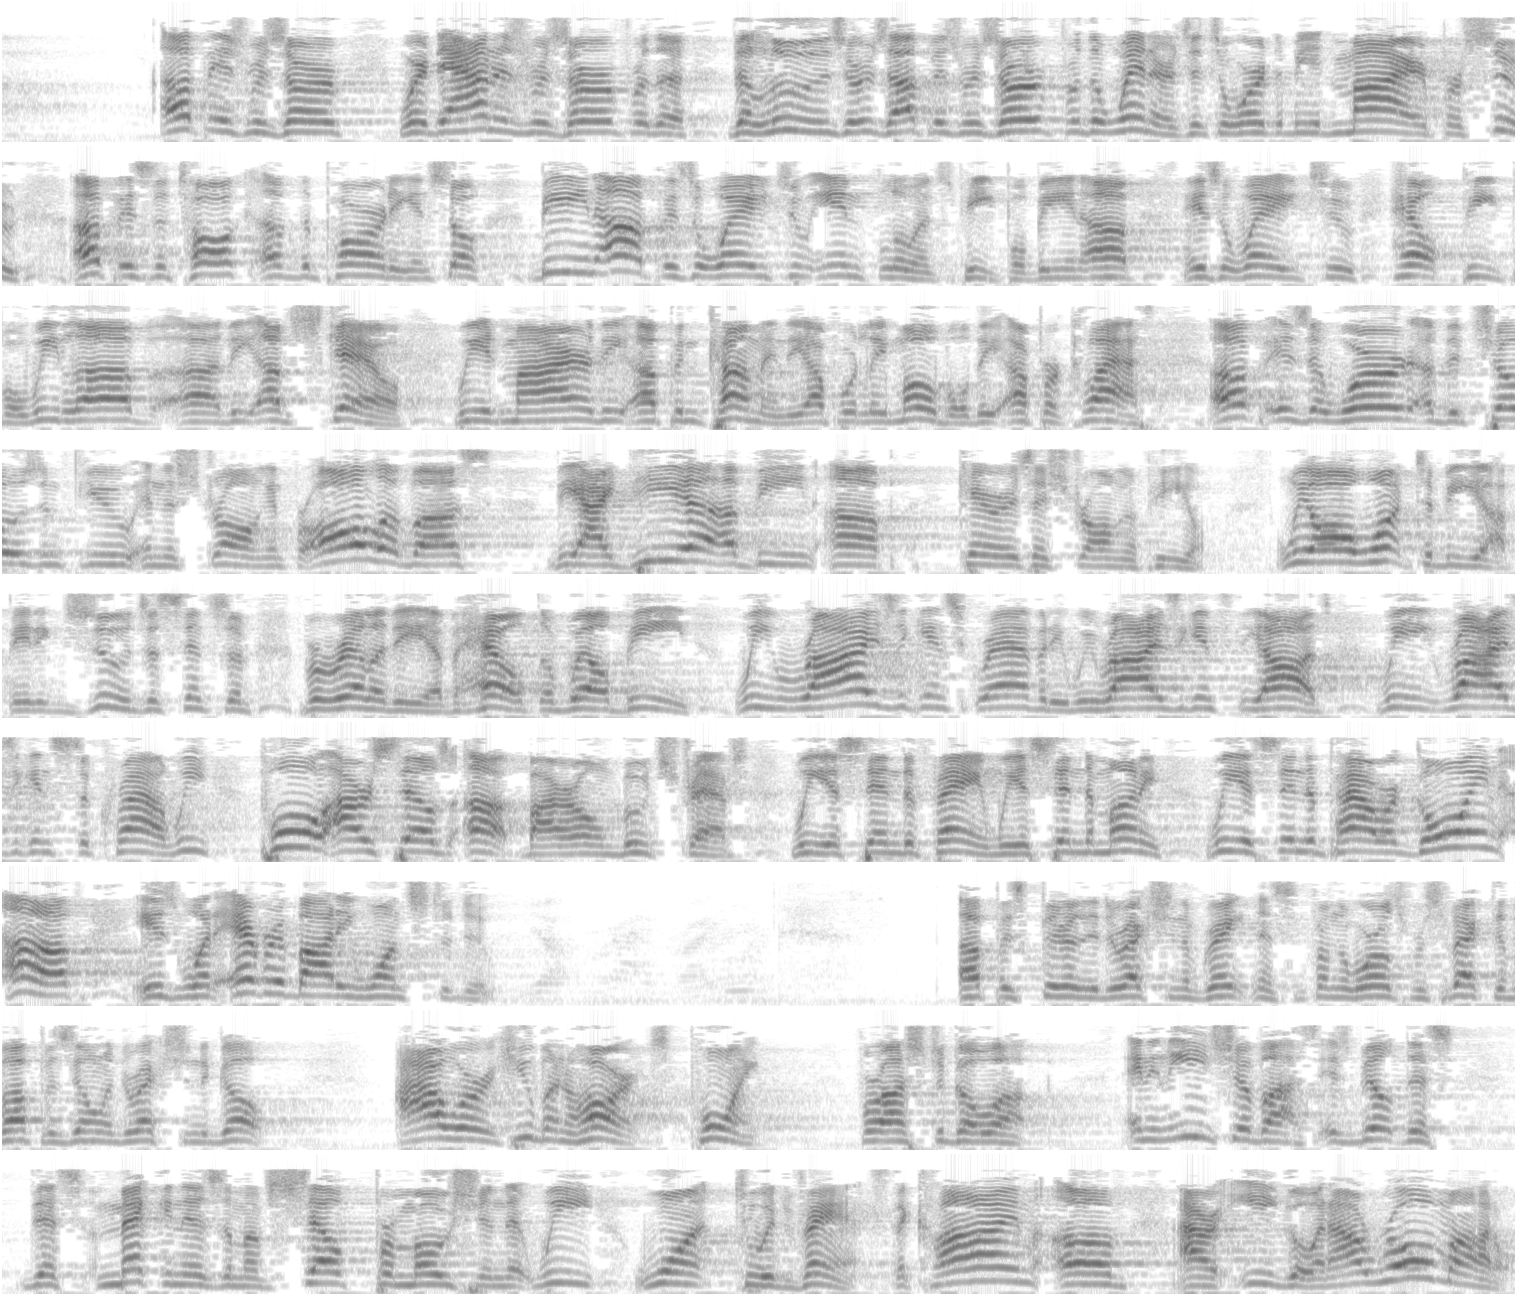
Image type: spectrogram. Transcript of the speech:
Up is reserved, where down is reserved for the, the losers, up is reserved for the winners. It's a word to be admired, pursued. Up is the talk of the party. And so being up is a way to influence people. Being up is a way to help people. We love uh, the upscale. We admire the up and coming, the upwardly mobile, the upper class. Up is a word of the chosen few and the strong. And for all of us, the idea of being up carries a strong appeal. We all want to be up. It exudes a sense of virility, of health, of well-being. We rise against gravity. We rise against the odds. We rise against the crowd. We pull ourselves up by our own bootstraps. We ascend to fame. We ascend to money. We ascend to power. Going up is what everybody wants to do. Up is clearly the direction of greatness. And from the world's perspective, up is the only direction to go. Our human hearts point for us to go up. And in each of us is built this, this mechanism of self promotion that we want to advance. The climb of our ego and our role models,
